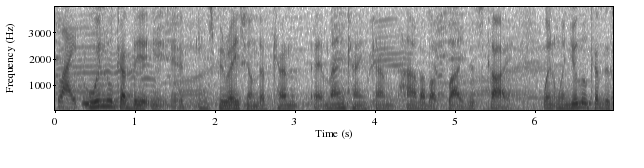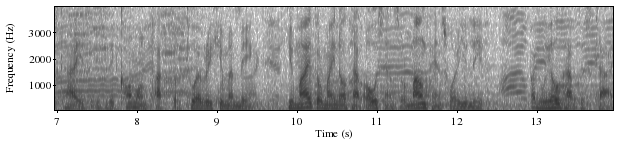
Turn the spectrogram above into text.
flight. We look at the uh, inspiration that can, uh, mankind can have about flight, the sky. When, when you look at the sky, it's, it's the common factor to every human being. You might or might not have oceans or mountains where you live, but we all have the sky.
